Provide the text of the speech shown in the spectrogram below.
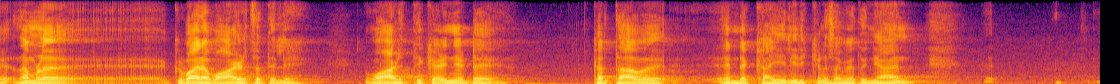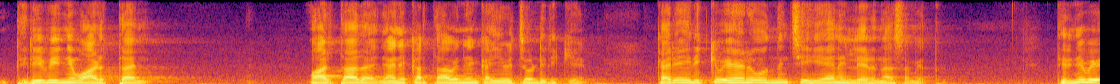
നമ്മൾ കൃപാന വാഴ്ത്തത്തില്ലേ വാഴ്ത്തി കഴിഞ്ഞിട്ട് കർത്താവ് എന്റെ കയ്യിലിരിക്കുന്ന സമയത്ത് ഞാൻ തിരിവിഞ്ഞ് വാഴ്ത്താൻ വാഴ്ത്താതെ ഞാൻ ഈ കർത്താവിനെയും കൈ വെച്ചുകൊണ്ടിരിക്കുകയാണ് കാര്യം എനിക്ക് വേറെ ഒന്നും ചെയ്യാനില്ലായിരുന്നു ആ സമയത്ത്. തിരിഞ്ഞ്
